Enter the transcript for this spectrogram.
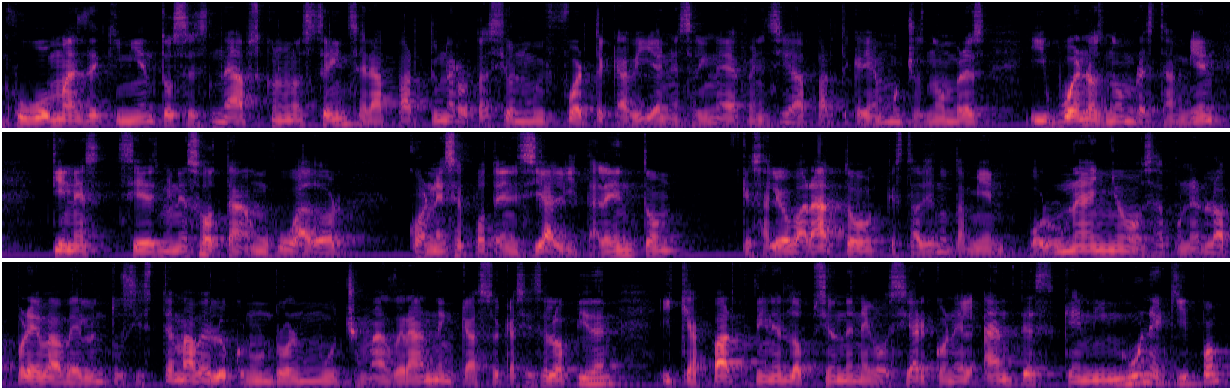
jugó más de 500 snaps con los Saints, era parte de una rotación muy fuerte que había en esa línea defensiva, aparte que había muchos nombres y buenos nombres también. Tienes, si eres Minnesota, un jugador con ese potencial y talento, que salió barato, que estás viendo también por un año, o sea, ponerlo a prueba, verlo en tu sistema, verlo con un rol mucho más grande en caso de que así se lo pidan y que aparte tienes la opción de negociar con él antes que ningún equipo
